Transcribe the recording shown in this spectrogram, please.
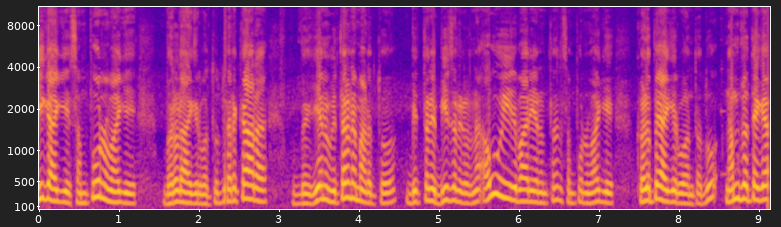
ಹೀಗಾಗಿ ಸಂಪೂರ್ಣವಾಗಿ ಬರಡಾಗಿರುವಂಥದ್ದು. ಸರ್ಕಾರ ಏನು ವಿತರಣೆ ಮಾಡುತ್ತೋ, ಬಿತ್ತನೆ ಬೀಜಗಳನ್ನು ಅವು ಈ ಬಾರಿ ಏನಂತಂದ್ರೆ ಸಂಪೂರ್ಣವಾಗಿ ಕಳಪೆ ಆಗಿರುವಂಥದ್ದು. ನಮ್ಮ ಜೊತೆಗೆ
